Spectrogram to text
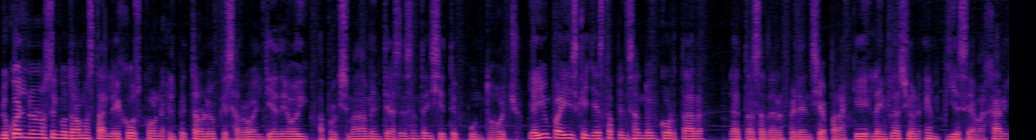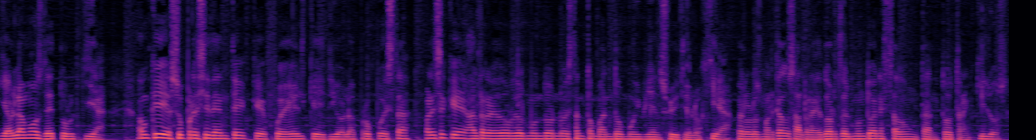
lo cual no nos encontramos tan lejos con el petróleo que cerró el día de hoy aproximadamente a 67.8. Y hay un país que ya está pensando en cortar la tasa de referencia para que la inflación empiece a bajar y hablamos de Turquía, aunque su presidente, que fue el que dio la propuesta, parece que alrededor del mundo no están tomando muy bien su ideología, pero los mercados alrededor del mundo han estado un tanto tranquilos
